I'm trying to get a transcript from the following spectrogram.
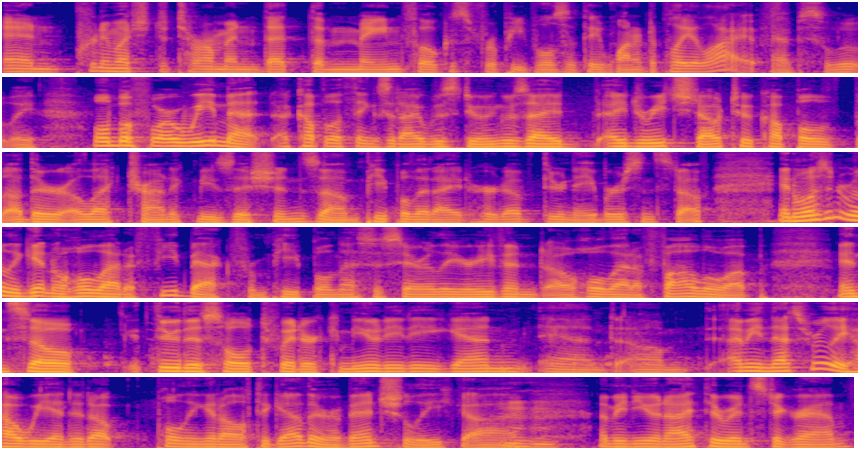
and pretty much determined that the main focus for people is that they wanted to play live. Absolutely. Well, before we met, a couple of things that I was doing was I I reached out to a couple other electronic musicians, um, people that I'd heard of through neighbors and stuff, and wasn't really getting a whole lot of feedback from people necessarily, or even a whole lot of follow up. And so through this whole Twitter community again, and um, I mean that's really how we ended up pulling it all together eventually. Uh, I mean, you and I through Instagram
